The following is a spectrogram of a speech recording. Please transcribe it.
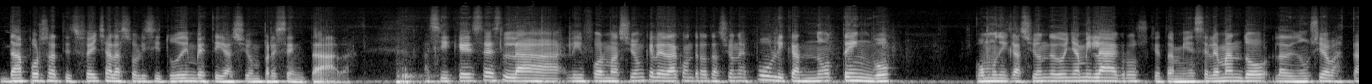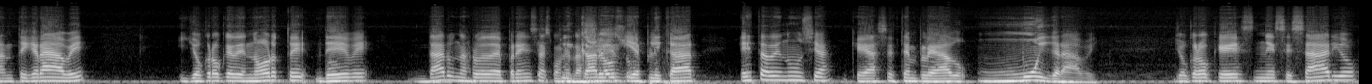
da por satisfecha la solicitud de investigación presentada. Así que esa es la, la información que le da Contrataciones Públicas. No tengo comunicación de Doña Milagros, que también se le mandó la denuncia bastante grave. Y yo creo que de Norte debe dar una rueda de prensa con relación y explicar esta denuncia que hace este empleado muy grave. Yo creo que es necesario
